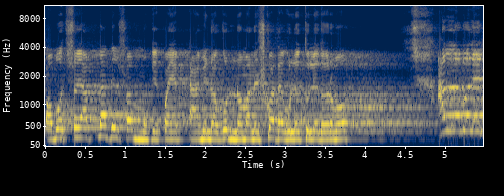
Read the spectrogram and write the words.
অবশ্যই আপনাদের সম্মুখে কয়েকটা আমি নগণ্য মানুষ কথাগুলো তুলে ধরবো। আল্লাহ বলেন,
